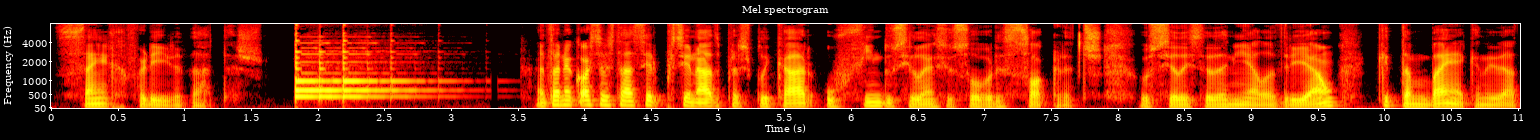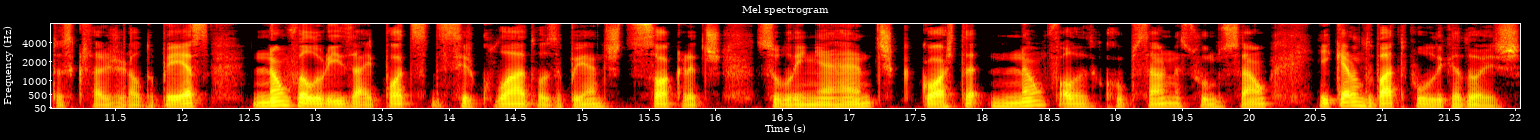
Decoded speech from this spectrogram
sem referir datas. António Costa está a ser pressionado para explicar o fim do silêncio sobre Sócrates. O socialista Daniel Adrião, que também é candidato a secretário-geral do PS, não valoriza a hipótese de ser colado aos apoiantes de Sócrates. Sublinha antes que Costa não fala de corrupção na sua moção e quer um debate público a dois.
